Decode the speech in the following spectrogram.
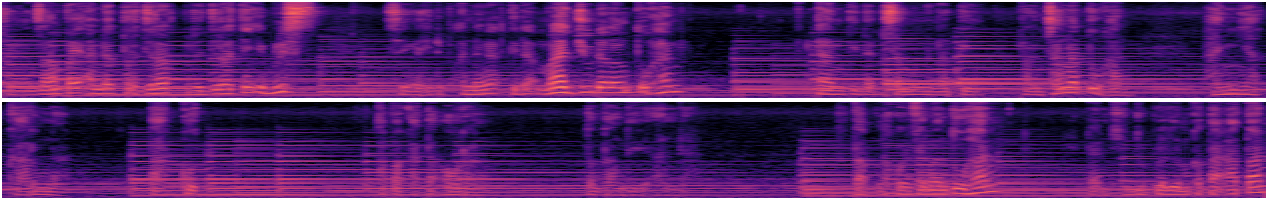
Jangan sampai Anda terjerat berjeratnya iblis sehingga hidup Anda tidak maju dalam Tuhan dan tidak bisa menggenapi rencana Tuhan hanya karena takut apa kata orang tentang diri Anda. Tetap lakukan firman Tuhan dan hiduplah dalam ketaatan.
